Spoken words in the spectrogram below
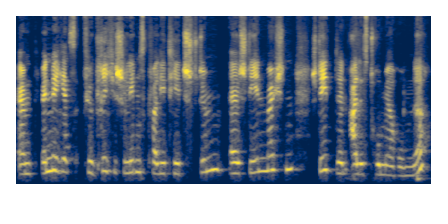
ähm, wenn wir jetzt für griechische Lebensqualität stimmen, äh, stehen möchten, steht denn alles drumherum? Ne?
